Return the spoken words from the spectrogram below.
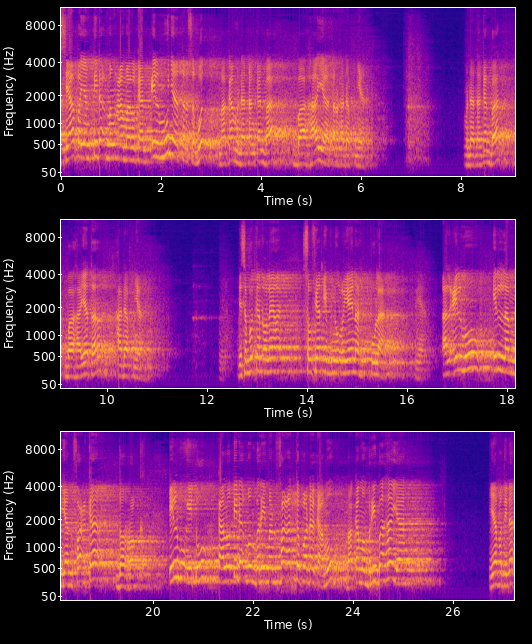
siapa yang tidak mengamalkan ilmunya tersebut, maka mendatangkan bah bahaya terhadapnya. Mendatangkan bah bahaya terhadapnya. Disebutkan oleh Sufyan ibnu Uyainah pula. Ya. Al ilmu illam yanfa'ka darrak. Ilmu itu kalau tidak memberi manfaat kepada kamu, maka memberi bahaya. Iya apa tidak?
